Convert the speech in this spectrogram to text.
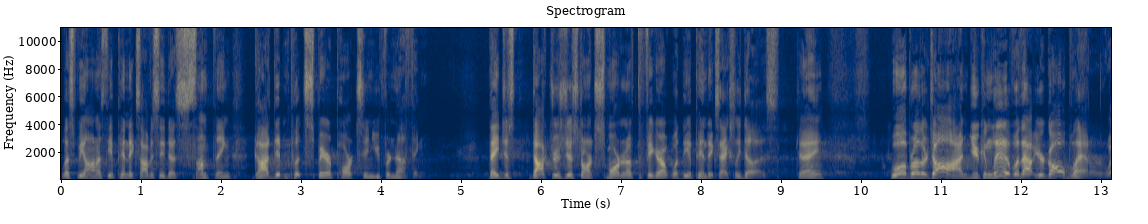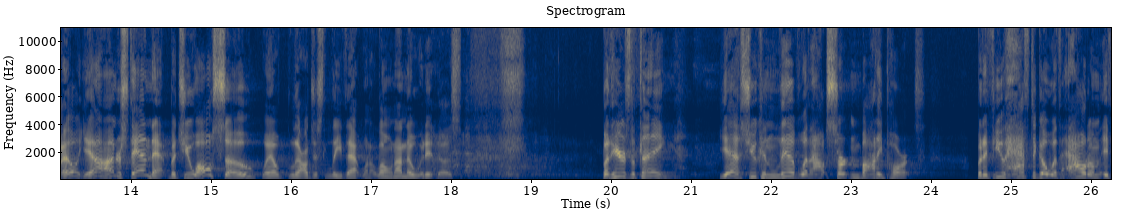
let's be honest, the appendix obviously does something. God didn't put spare parts in you for nothing. They just, doctors just aren't smart enough to figure out what the appendix actually does, okay? Well, Brother John, you can live without your gallbladder. Well, yeah, I understand that. But you also, well, I'll just leave that one alone. I know what it does. But here's the thing yes, you can live without certain body parts. But if you have to go without them, if,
